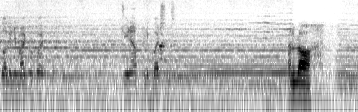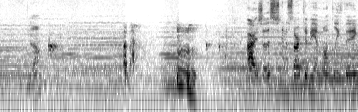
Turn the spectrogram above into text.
plug in your mic real quick. Gino, any questions? Allah. No. Alright, so this is going to start to be a monthly thing.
